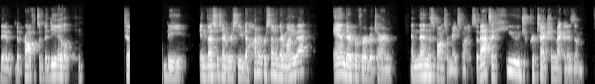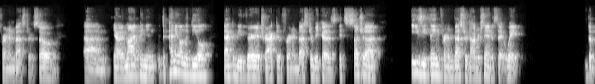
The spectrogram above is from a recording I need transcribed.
the, the profits of the deal until the investors have received 100% of their money back and their preferred return, and then the sponsor makes money. So that's a huge protection mechanism for an investor. So, um, you know, in my opinion, depending on the deal, that could be very attractive for an investor because it's such a easy thing for an investor to understand and say, wait, the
